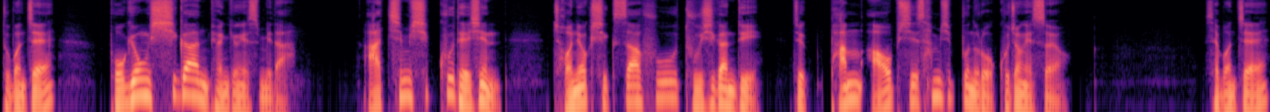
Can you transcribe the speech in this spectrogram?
두 번째, 복용 시간 변경했습니다. 아침 식후 대신 저녁 식사 후 2시간 뒤, 즉 밤 9시 30분으로 고정했어요. 세 번째,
